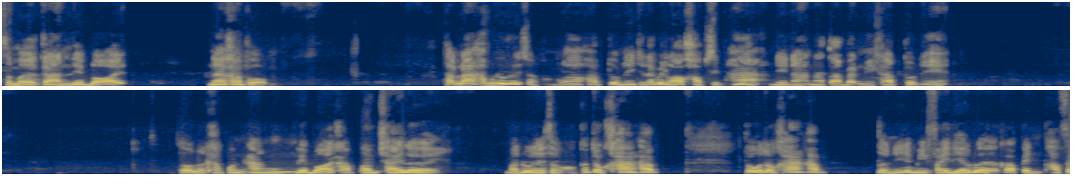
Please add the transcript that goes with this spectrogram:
เสมอกันเรียบร้อยนะครับผมถัดมาครับมาดูในส่วนของล้อครับ ตัวนี้จะได้เป็นล้อขับ15 นี่นะหน้าตาแบบนี้ครับ ตัวนี้ ตัวรถครับค่อนข้างเรียบร้อยครับ พร้อมใช้เลย มาดูในส่วนของกระจกข้างครับ ตัวกระจกข้างครับ ตัวนี้จะมีไฟเลี้ยวด้วยแล้วก็เป็นพับไฟ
